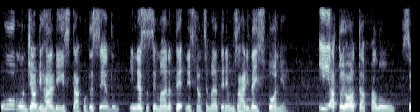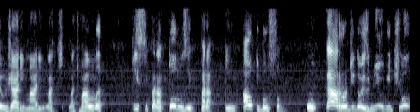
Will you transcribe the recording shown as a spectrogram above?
O Mundial de Rally está acontecendo e nessa semana, nesse final de semana, teremos o Rally da Estônia. E a Toyota falou, seu Jari Mari Latvala, disse para todos e para em alto e bom som: o carro de 2021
